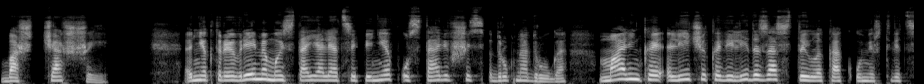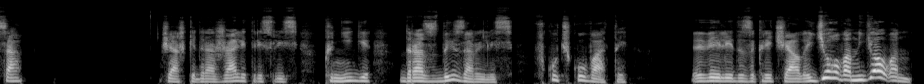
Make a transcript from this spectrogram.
Башчаршии. Некоторое время мы стояли оцепенев, уставившись друг на друга. Маленькое личико Велида застыло, как у мертвеца. Чашки дрожали, тряслись книги, дрозды зарылись в кучку ваты. Велида закричала «Йован! Йован!»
